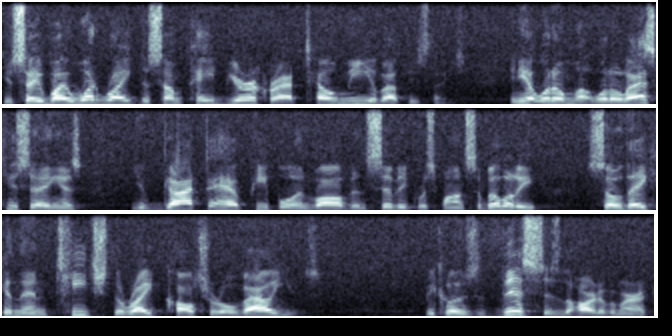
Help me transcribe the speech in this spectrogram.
You'd say, by what right does some paid bureaucrat tell me about these things? And yet what, what Olasky is saying is, you've got to have people involved in civic responsibility so they can then teach the right cultural values. Because this is the heart of America,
